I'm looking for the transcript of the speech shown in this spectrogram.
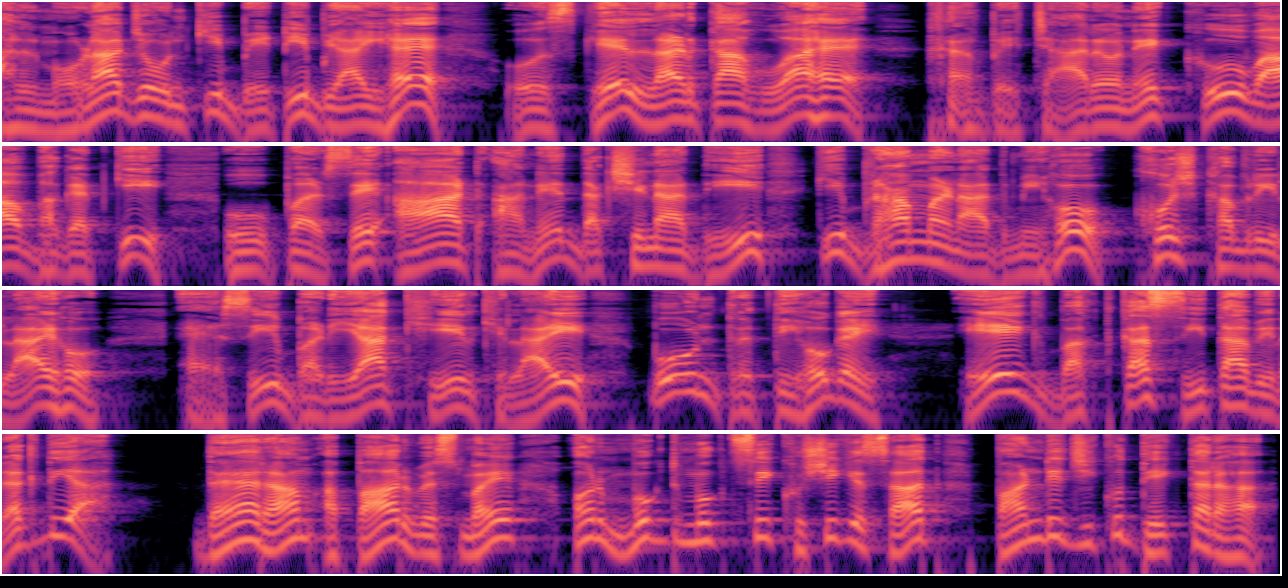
अल्मोड़ा जो उनकी बेटी ब्याई है, उसके लड़का हुआ है। बेचारों ने खूब आव भगत की। ऊपर से आठ आने दक्षिणा दी कि ब्राह्मण आदमी हो, खुशखबरी लाए हो। ऐसी बढ़िया खीर खिलाई, पूर्ण तृप्ति हो गई। एक वक्त का सीता भी रख दिया। दयाराम अपार विस्मय और मुग्ध मुग्ध सी खुशी के साथ पांडे जी को देखता रहा।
